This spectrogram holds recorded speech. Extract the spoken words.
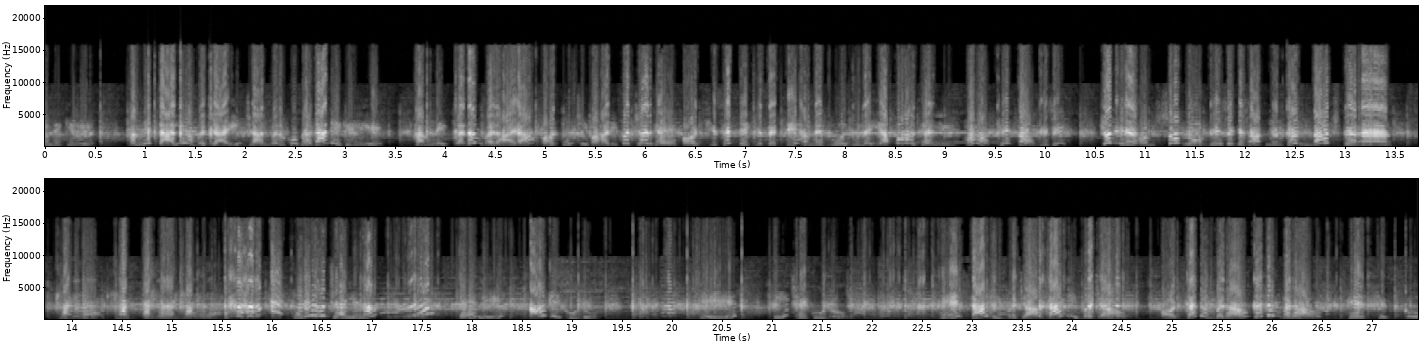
खोलने के लिए, हमने तालियाँ बजाई जानवरों को भगाने के लिए। हमने कदम बढ़ाया और ऊँची पहाड़ी पर चढ़ गए और खिसकते खिसकते हमने भूल भुलैया पार कर ली। हाँ ठीक कहा जी, चलिए हम सब लोग डीजे के साथ मिलकर नाचते हैं। खड़े हो जाइए ना। पहले आगे कूदो। फिर पीछे कूदो। फिर ताली बजाओ ताली बजाओ। और कदम बढ़ाओ कदम बढ़ाओ। फिर खिसको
